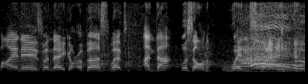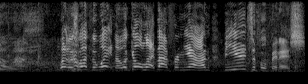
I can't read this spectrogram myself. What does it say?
Pioneers when they got reverse swept, and that was on Wednesday. Oh. well, it was worth the wait, though. A goal like that from Yan, beautiful finish.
